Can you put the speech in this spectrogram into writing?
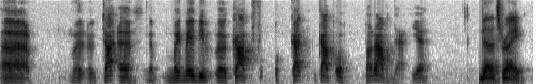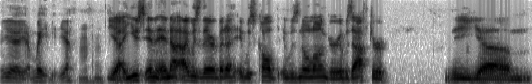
uh, uh, uh, maybe cup cup cup of Pravda. Yeah, that's right. yeah, yeah, maybe. Yeah. Mhm. Yeah, I used and and I I was there, but it was called. It was no longer. It was after the um,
